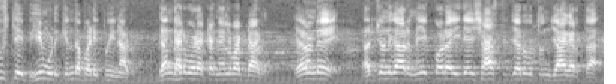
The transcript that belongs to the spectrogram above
చూస్తే భీముడు కింద పడిపోయినాడు. గంధర్వుడు అక్కడ నిలబడ్డాడు. ఏమండి అర్జున్ గారు మీకు కూడా ఇదే శాస్త్రి జరుగుతుంది జాగ్రత్త.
